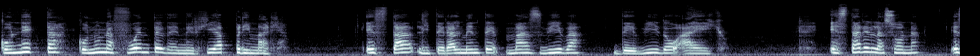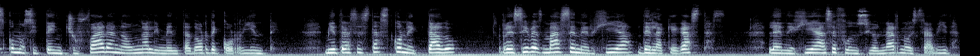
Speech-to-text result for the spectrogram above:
conecta con una fuente de energía primaria. Está literalmente más viva debido a ello. Estar en la zona es como si te enchufaran a un alimentador de corriente. Mientras estás conectado, recibes más energía de la que gastas. La energía hace funcionar nuestra vida.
